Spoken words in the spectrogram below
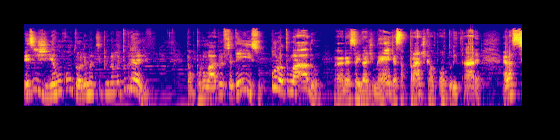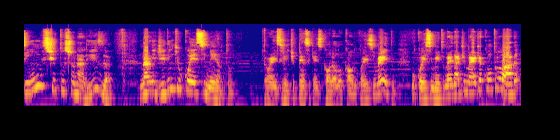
exigiam um controle e uma disciplina muito grande. Então, por um lado, você tem isso. Por outro lado, né, nessa Idade Média, essa prática autoritária, ela se institucionaliza na medida em que o conhecimento Então aí se a gente pensa que a escola é o local do conhecimento, o conhecimento na Idade Média é controlada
